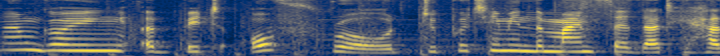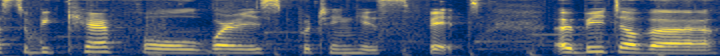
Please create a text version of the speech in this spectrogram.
I'm going a bit off-road to put him in the mindset that he has to be careful where he's putting his feet. A bit of a,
